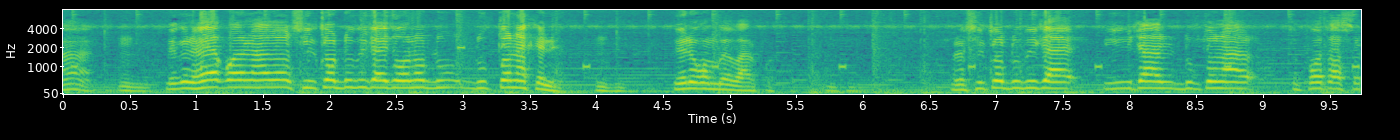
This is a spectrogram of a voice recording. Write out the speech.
হ্যাঁ। লেকিন হ্যাঁ কয় না শিলচর ডুবি যায় তো অন্য ডুবতো না কেনে? এরকম ব্যবহার বলে শিলচর ডুবি যায় এটা ডুবতো না পথ আছে।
